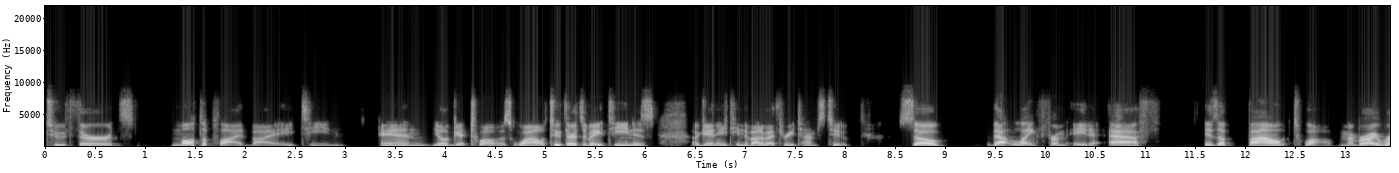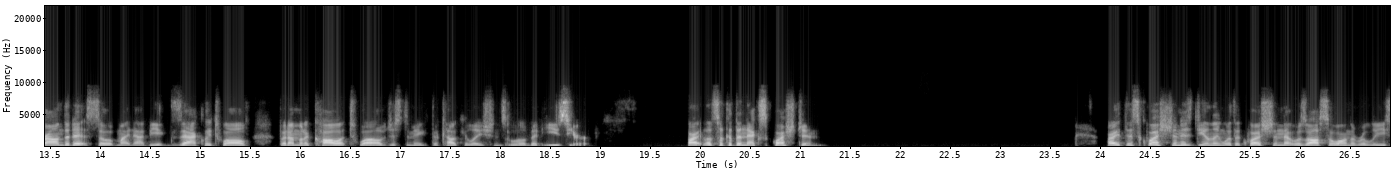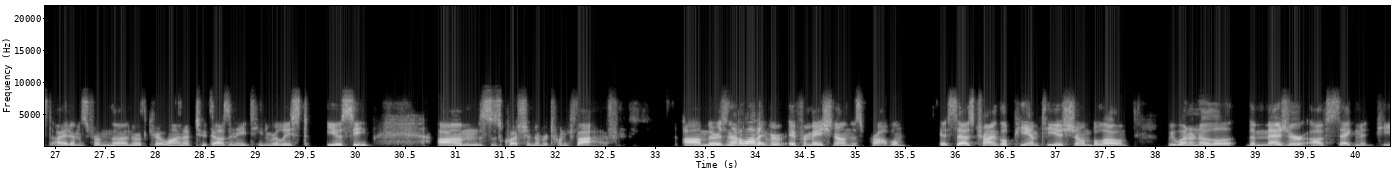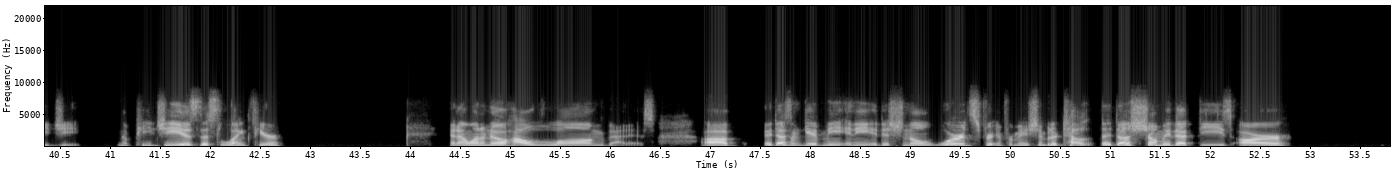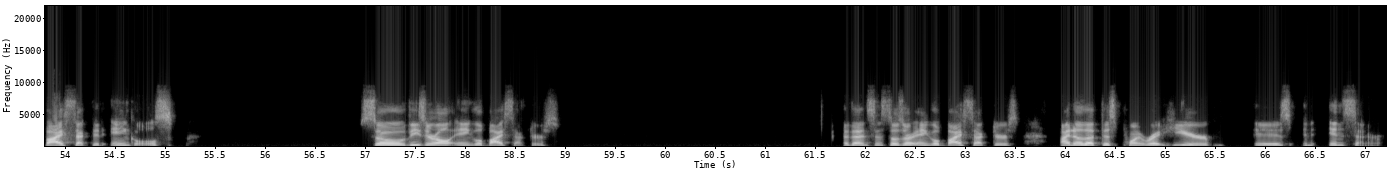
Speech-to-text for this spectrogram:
two thirds multiplied by 18 and you'll get 12 as well. Two thirds of 18 is again, 18 divided by three times two. So that length from A to F is about 12. Remember, I rounded it, so it might not be exactly 12, but I'm going to call it 12 just to make the calculations a little bit easier. All right, let's look at the next question. All right, this question is dealing with a question that was also on the released items from the North Carolina 2018 released EOC. Um, this is question number 25. Um, there is not a lot of information on this problem. It says triangle PMT is shown below. We want to know the, the measure of segment PG. Now PG is this length here. And I want to know how long that is. Uh, it doesn't give me any additional words for information, but it it does show me that these are bisected angles. So these are all angle bisectors. And then since those are angle bisectors, I know that this point right here is an incenter.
